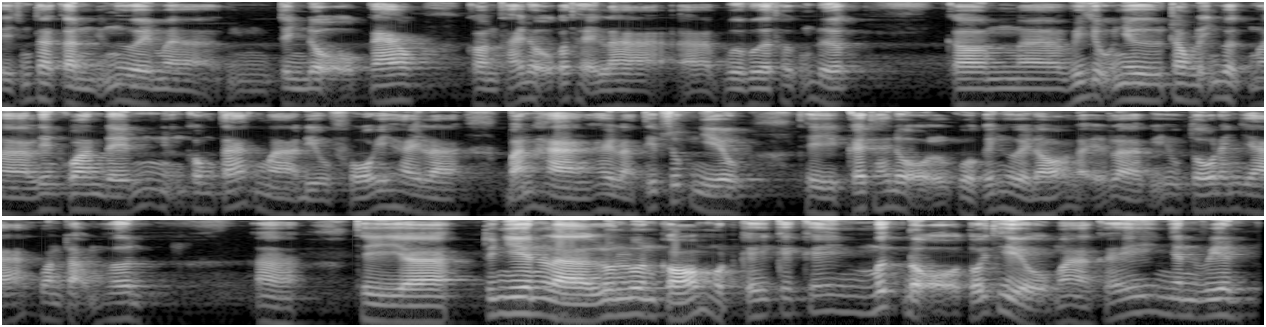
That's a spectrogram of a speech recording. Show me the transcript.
thì chúng ta cần những người mà ừ, trình độ cao còn thái độ có thể là uh, vừa vừa thôi cũng được. Còn uh, ví dụ như trong lĩnh vực mà liên quan đến những công tác mà điều phối hay là bán hàng hay là tiếp xúc nhiều thì cái thái độ của cái người đó lại là cái yếu tố đánh giá quan trọng hơn. À, thì à, tuy nhiên là luôn luôn có một cái cái cái mức độ tối thiểu mà cái nhân viên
